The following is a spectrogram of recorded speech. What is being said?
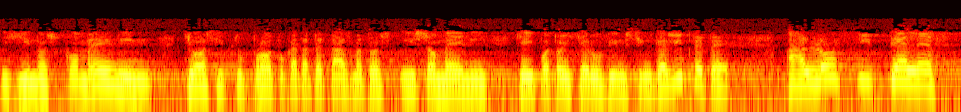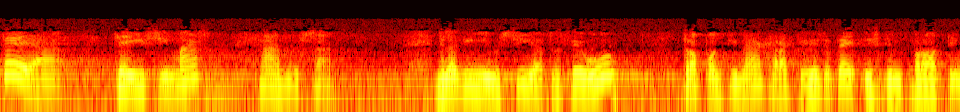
γινωσκομένην και όσοι του πρώτου καταπετάσματος ισομένη και υπό τον χερουβίμ συγκαλύπτεται η τελευταία και η σημάς θάνουσα δηλαδή η ουσία του Θεού τρόποντινά χαρακτηρίζεται εις την πρώτη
